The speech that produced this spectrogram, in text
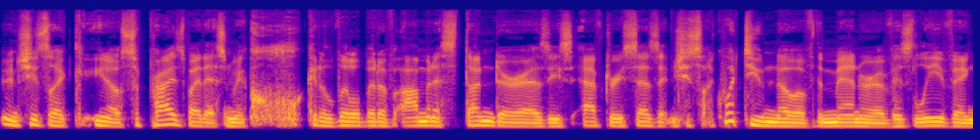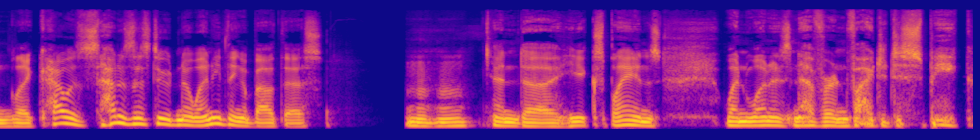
and she's like, you know, surprised by this, and we get a little bit of ominous thunder as he's after he says it, and she's like, "What do you know of the manner of his leaving? Like, how is how does this dude know anything about this?" Mm-hmm. And uh, he explains, when one is never invited to speak,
